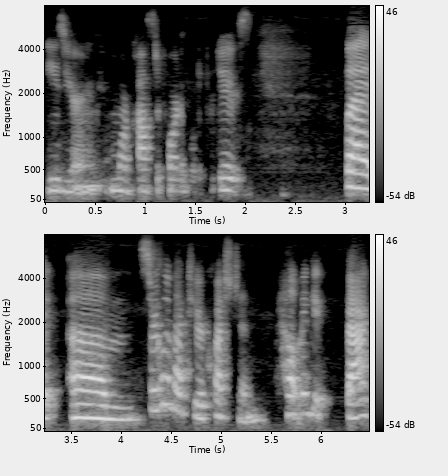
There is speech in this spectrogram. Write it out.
easier and more cost affordable to produce. But um, circling back to your question, help me get back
